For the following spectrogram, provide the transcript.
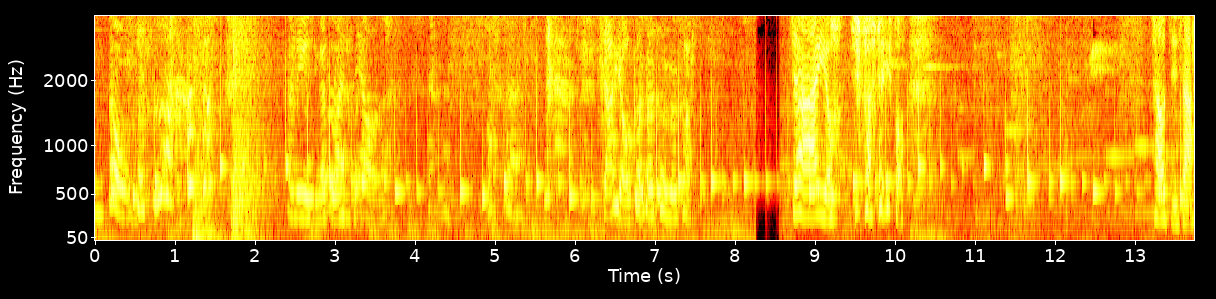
运动，可是。啊，看李雨欣在蹲腿，加油，快快快快快，加油加油，还有几下，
